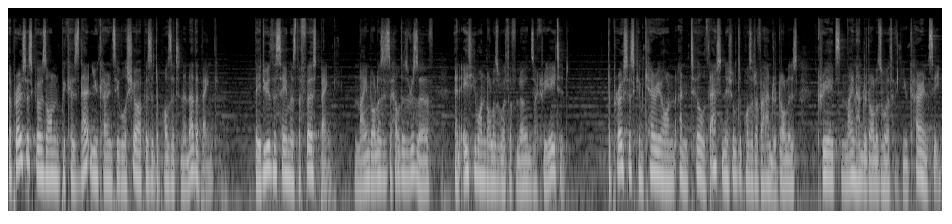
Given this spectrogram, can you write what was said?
The process goes on because that new currency will show up as a deposit in another bank. They do the same as the first bank. $9 is held as reserve, and $81 worth of loans are created. The process can carry on until that initial deposit of $100 creates $900 worth of new currency.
